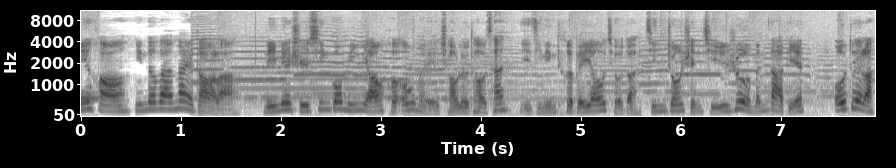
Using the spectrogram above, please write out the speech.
您好，您的外卖到了，里面是星光民谣和欧美潮流套餐，以及您特别要求的精装神奇热门大碟。哦，对了，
